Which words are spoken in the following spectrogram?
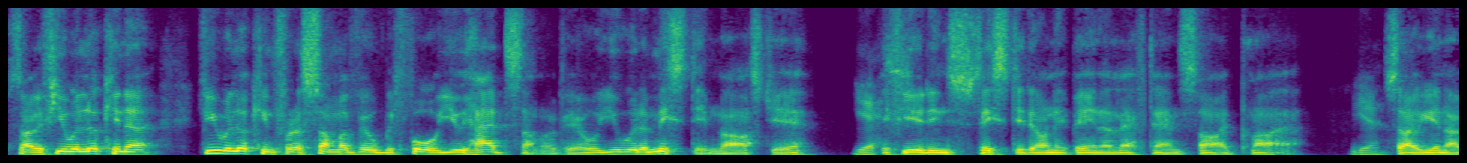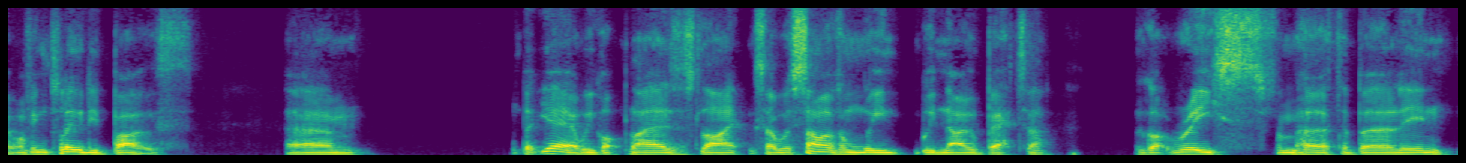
so if you were looking at if you were looking for a Summerville before you had Summerville, you would have missed him last year. Yes. If you'd insisted on it being a left hand side player. Yeah. So you know, I've included both. Um, but yeah, we got players like so. With some of them, we we know better. We've got Reese from Hertha Berlin.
